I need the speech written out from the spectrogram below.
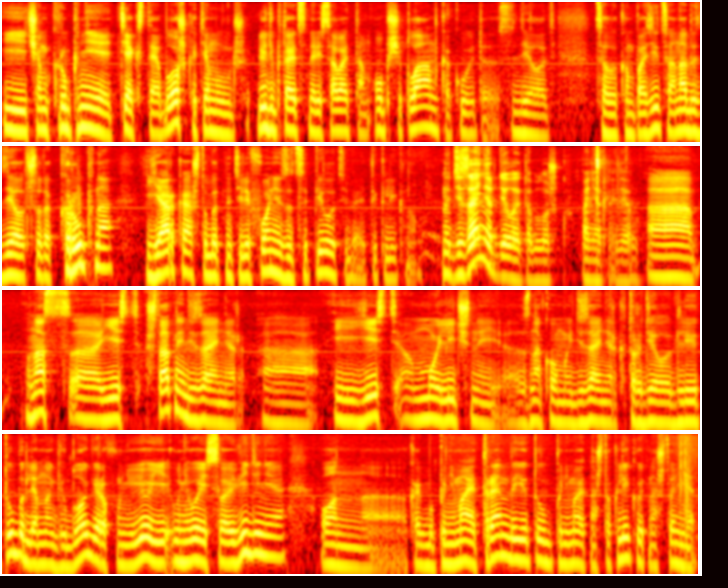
И чем крупнее текст и обложка, тем лучше. Люди пытаются нарисовать там общий план какую-то, сделать целую композицию, а надо сделать что-то крупно, ярко, чтобы это на телефоне зацепило тебя, и ты кликнул. Но дизайнер делает обложку, понятное дело. А, у нас а, есть штатный дизайнер, а, и есть мой личный а, знакомый дизайнер, который делает для YouTube, для многих блогеров. У, нее, у него есть свое видение, он как бы понимает тренды YouTube, понимает, на что кликают, на что нет.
